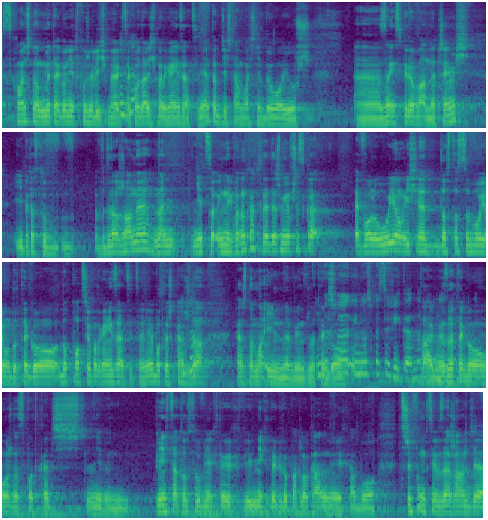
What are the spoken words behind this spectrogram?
Skądś no, my tego nie tworzyliśmy, jak zakładaliśmy organizację, nie? To gdzieś tam właśnie było już zainspirowane czymś i po prostu w- wdrożone na nieco innych warunkach, które też mimo wszystko ewoluują i się dostosowują do tego, do potrzeb organizacji, co nie? Bo też każda, każda ma inne, więc dlatego... swe- inną specyfikę. na Tak, pewno. więc dlatego można spotkać, nie wiem, pięć statusów w niektórych, w niektórych grupach lokalnych albo trzy funkcje w zarządzie,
